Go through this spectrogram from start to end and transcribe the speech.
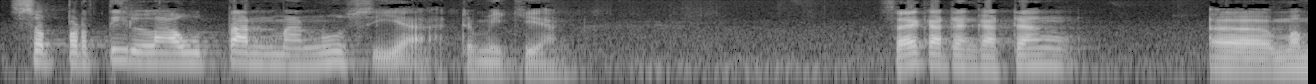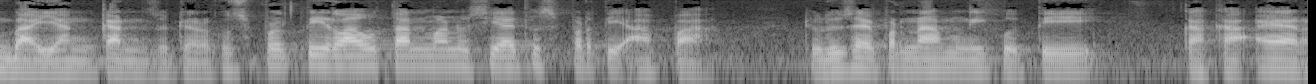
seperti lautan manusia demikian. Saya kadang-kadang e, membayangkan, saudaraku, seperti lautan manusia itu seperti apa. Dulu saya pernah mengikuti KKR,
